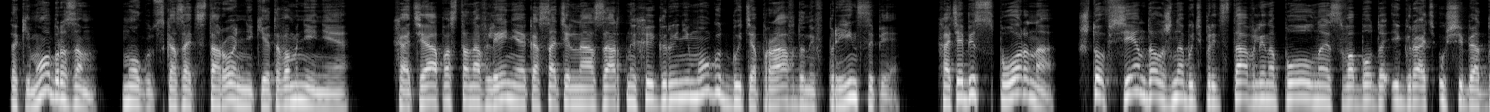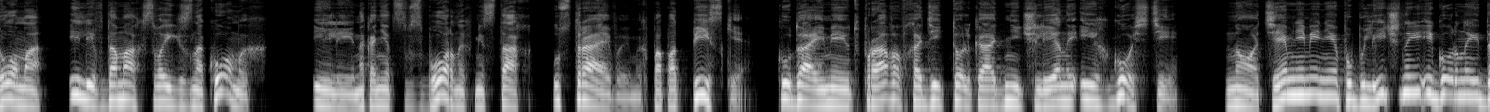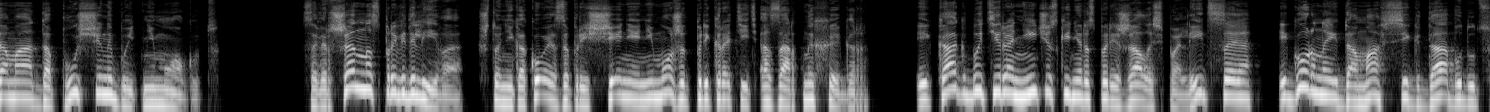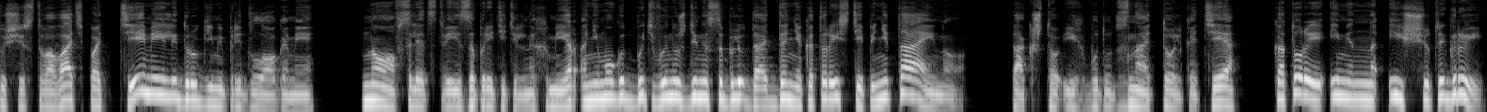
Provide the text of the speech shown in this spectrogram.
Таким образом, могут сказать сторонники этого мнения, хотя постановления касательно азартных игр не могут быть оправданы в принципе, хотя бесспорно, что всем должна быть представлена полная свобода играть у себя дома или в домах своих знакомых, или, наконец, в сборных местах, устраиваемых по подписке, куда имеют право входить только одни члены и их гости. Но, тем не менее, публичные игорные дома допущены быть не могут. Совершенно справедливо, что никакое запрещение не может прекратить азартных игр. И как бы тиранически не распоряжалась полиция, и горные дома всегда будут существовать под теми или другими предлогами. Но вследствие запретительных мер они могут быть вынуждены соблюдать до некоторой степени тайну, так что их будут знать только те, которые именно ищут игры.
